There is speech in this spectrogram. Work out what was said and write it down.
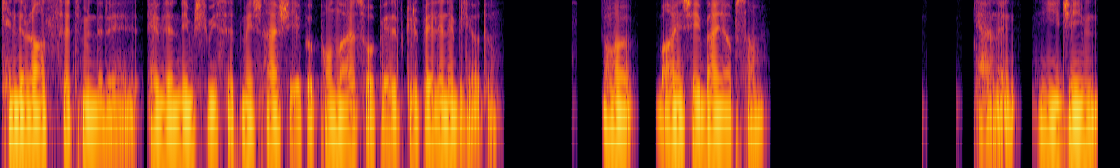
kendini rahatsız etmeleri, evlerindeymiş gibi hissetme için her şeyi yapıp onlarla sohbet edip gülüp eğlenebiliyordu. Ama aynı şeyi ben yapsam yani yiyeceğim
